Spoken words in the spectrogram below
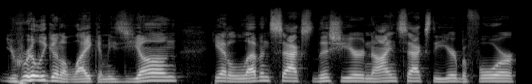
you're really gonna like him. He's young. He had 11 sacks this year, nine sacks the year before,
